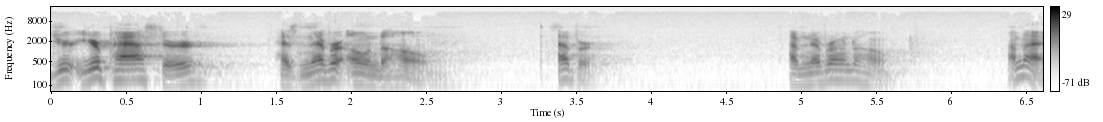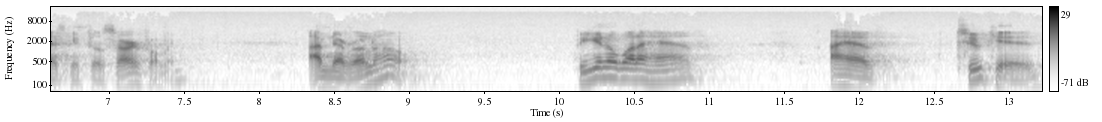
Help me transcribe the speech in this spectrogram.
your, your pastor has never owned a home, ever. I've never owned a home. I'm not asking you to feel sorry for me. I've never owned a home. But you know what I have? I have two kids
